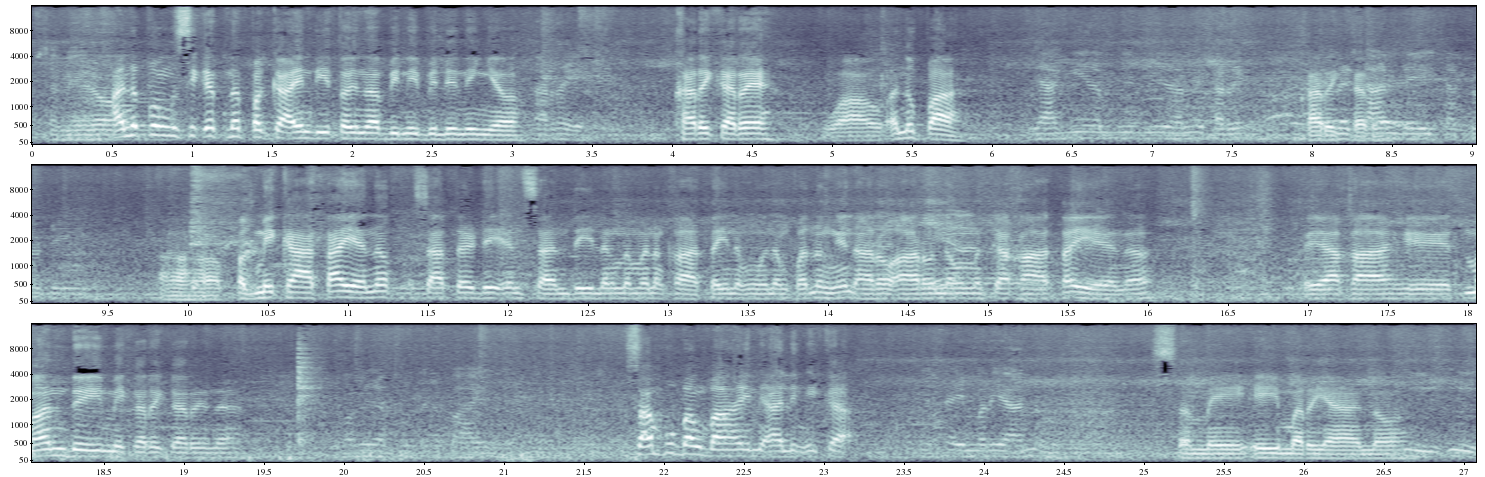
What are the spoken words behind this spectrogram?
Sa meron. Ano pong sikat na pagkain dito na binibili ninyo? Kare. Kare-kare. Wow. Ano pa? Lagi na binibili namin kare. Kare-kare. Sunday, Saturday. Aha. Pag may katay, ano, Saturday and Sunday lang naman ang katay ng unang panong. Yan, araw-araw nang nagkakatay, eh, no? Kaya kahit Monday, may kare-kare na. Kami na punta na bahay. Saan po bang bahay ni Aling Ika? Sa Mariano. Sa may A. Mariano. E.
